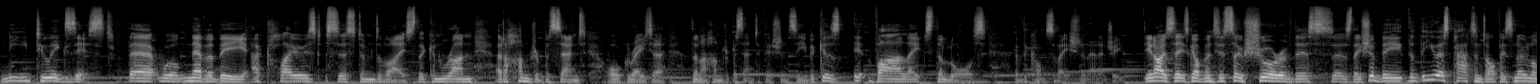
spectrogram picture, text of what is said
need to exist. There will never be a closed system device that can run at 100% or greater than 100% efficiency because it violates the laws of the conservation of energy. The United States government is so sure of this, as they should be, that the US Patent Office no longer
